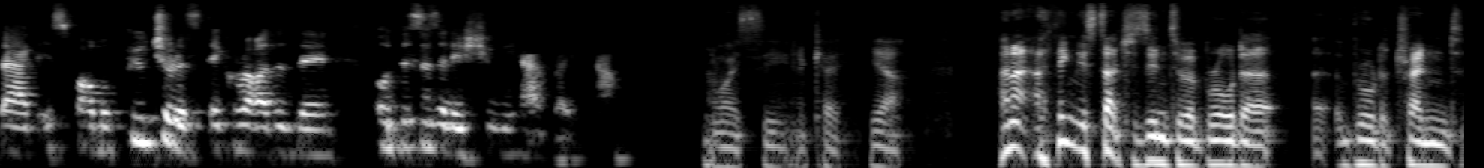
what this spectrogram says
that is far more futuristic rather than, oh, this is an issue we have right now. Oh, I see. Okay. Yeah. And I, I think this touches into a broader, a broader trend.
